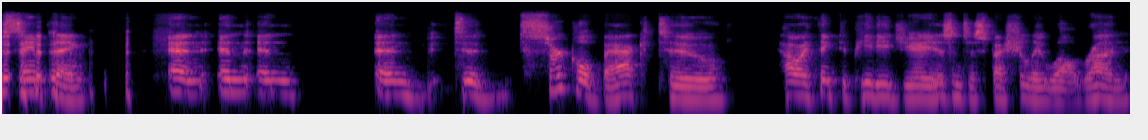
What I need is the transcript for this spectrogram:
Same thing. and and and and to circle back to how I think the PDGA isn't especially well run,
